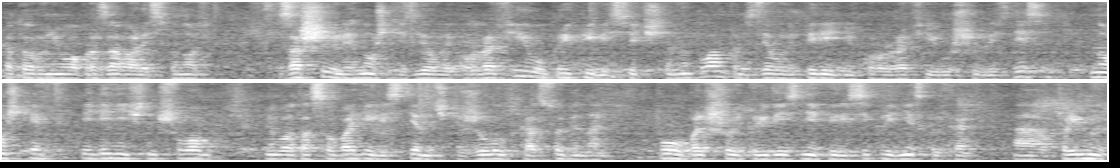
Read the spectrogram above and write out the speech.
которые у него образовались вновь зашили ножки, сделали курографию, укрепили сетчатым имплантом, сделали переднюю курографию, ушили здесь ножки единичным швом, вот, освободили стеночки желудка, особенно по большой кривизне пересекли несколько а, прямых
